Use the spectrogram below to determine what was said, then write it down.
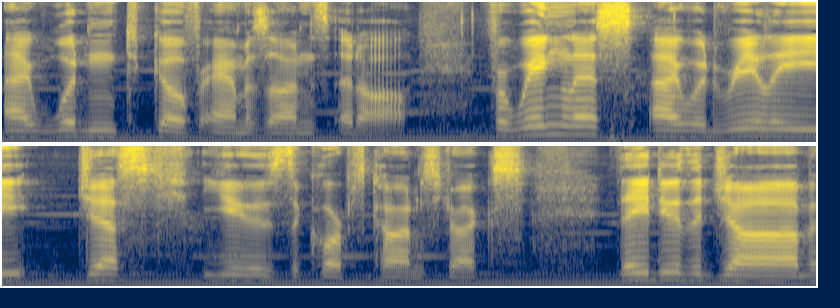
I wouldn't go for Amazons at all. For wingless, I would really just use the corpse constructs. They do the job.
